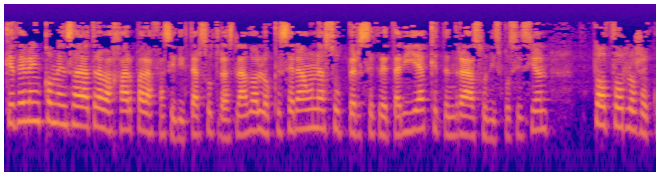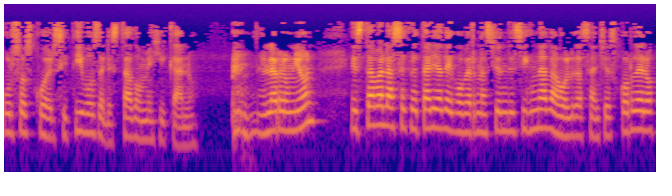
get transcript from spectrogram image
que deben comenzar a trabajar para facilitar su traslado a lo que será una supersecretaría que tendrá a su disposición todos los recursos coercitivos del Estado mexicano. En la reunión estaba la secretaria de Gobernación designada, Olga Sánchez Cordero,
